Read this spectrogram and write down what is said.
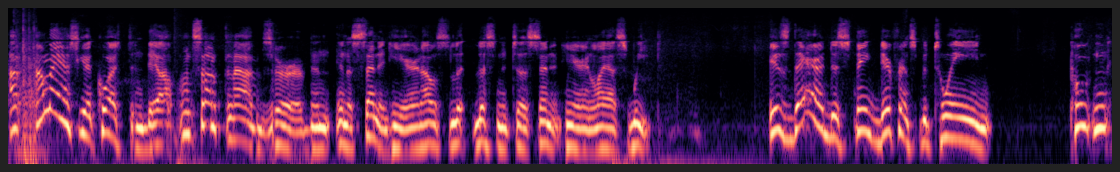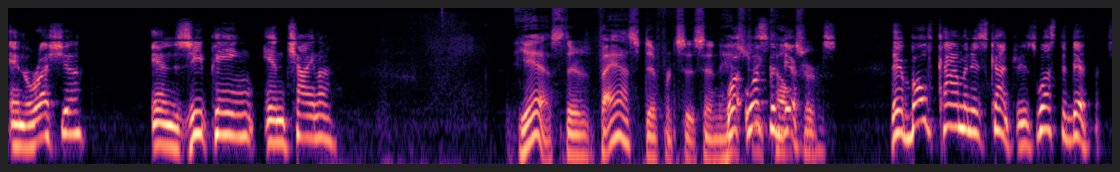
I, I'm going to ask you a question, Dale, on something I observed in, in a Senate hearing. And I was li- listening to a Senate hearing last week. Is there a distinct difference between Putin and Russia and Xi Jinping in China? Yes, there's vast differences in What, history, what's the culture. difference? They're both communist countries. What's the difference?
